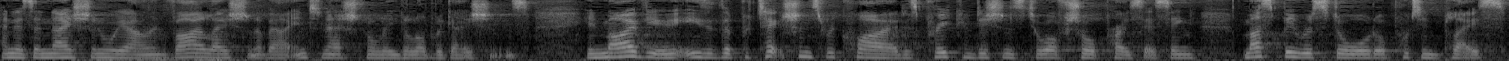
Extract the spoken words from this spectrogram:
and as a nation we are in violation of our international legal obligations. In my view, either the protections required as preconditions to offshore processing must be restored or put in place,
